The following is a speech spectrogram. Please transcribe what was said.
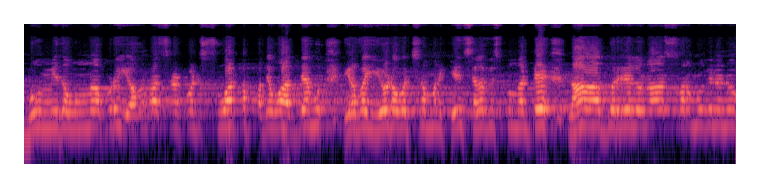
భూమి మీద ఉన్నప్పుడు యోగం రాసినటువంటి సువార్త పదవ అధ్యాయము ఇరవై ఏడో వచ్చిన మనకి ఏం సెలవిస్తుందంటే నా గొర్రెలు నా స్వరము వినను.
